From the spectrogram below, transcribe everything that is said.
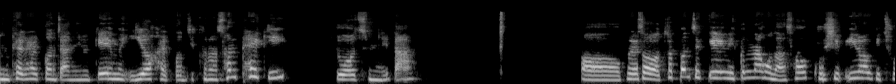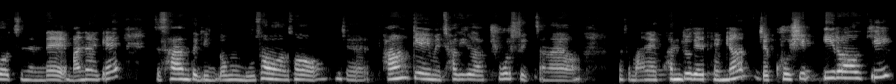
은퇴를 할 건지 아니면 게임을 이어갈 건지 그런 선택이 주어집니다. 어, 그래서 첫 번째 게임이 끝나고 나서 91억이 주어지는데, 만약에 사람들이 너무 무서워서 이제 다음 게임에 자기가 죽을 수 있잖아요. 그래서 만약에 관두게 되면 이제 91억이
